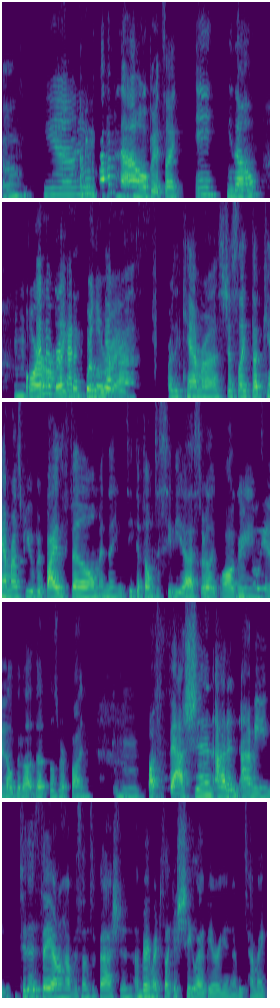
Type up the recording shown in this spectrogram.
Oh, yeah. I mean, we have them now, but it's like, eh, you know, Mhm. or, I or never like had a Polaroid. cameras, or the cameras, just like the cameras you would buy the film and then you would take the film to CVS or like Walgreens Oh and they'll develop that. Those were fun. hmm But fashion, I didn't, I mean, to this day, I don't have a sense of fashion. I'm very much like a chic librarian every time I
